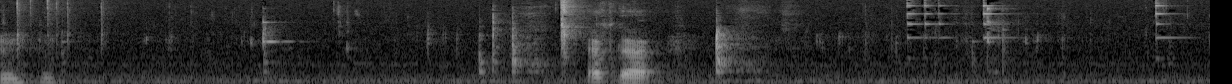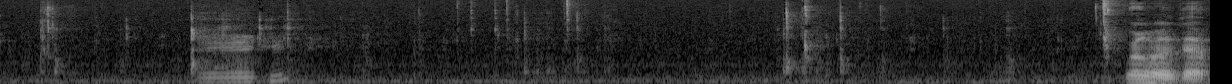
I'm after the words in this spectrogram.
Mm-hmm. That's good. Mm-hmm. Really good.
